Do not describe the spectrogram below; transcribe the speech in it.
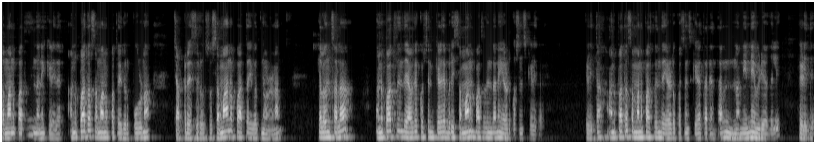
ಸಮಾನುಪಾತದಿಂದನೇ ಕೇಳಿದ್ದಾರೆ. ಅನುಪಾತ ಸಮಾನುಪಾತ ಇದ್ರ ಪೂರ್ಣ ಚಾಪ್ಟರ್ ಹೆಸರು. ಸೊ ಸಮಾನುಪಾತ ಇವತ್ತು ನೋಡೋಣ. ಕೆಲವೊಂದು ಸಲ ಅನುಪಾತದಿಂದ ಯಾವುದೇ ಕ್ವಶನ್ ಕೇಳಿದೆ ಬರೀ ಸಮಾನುಪಾತದಿಂದನೇ ಎರಡು ಕ್ವಶನ್ಸ್ ಕೇಳಿದ್ದಾರೆ. ತಿಳಿತಾ? ಅನುಪಾತ, ಸಮಾನುಪಾತದಿಂದ ಎರಡು ಕ್ವಶನ್ಸ್ ಕೇಳ್ತಾರೆ ಅಂತ ನಾನು ನಿನ್ನೆ ವಿಡಿಯೋದಲ್ಲಿ ಹೇಳಿದ್ದೆ.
